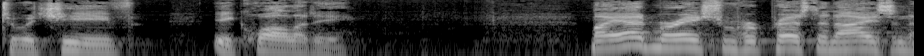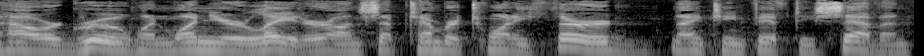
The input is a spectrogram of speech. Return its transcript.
to achieve equality. My admiration for President Eisenhower grew when one year later, on September 23, 1957,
